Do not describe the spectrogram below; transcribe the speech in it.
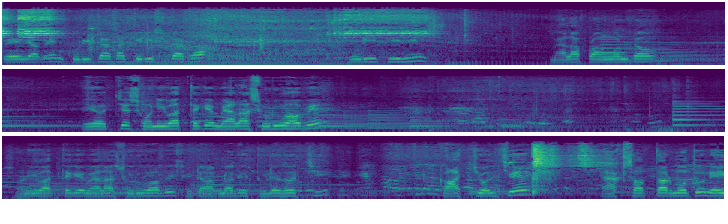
পেয়ে যাবেন কুড়ি টাকা, তিরিশ টাকা, কুড়ি, তিরিশ। মেলা প্রাঙ্গণটাও এ হচ্ছে শনিবার থেকে মেলা শুরু হবে। শনিবার থেকে মেলা শুরু হবে, সেটা আপনাদের তুলে ধরছি। কাজ চলছে, এক সপ্তাহের মতন এই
